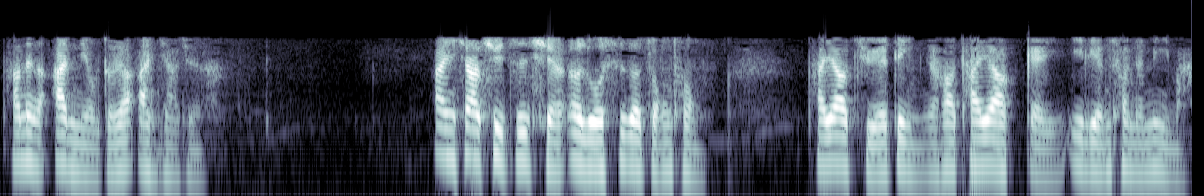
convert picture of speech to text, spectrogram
他那个按钮都要按下去了。按下去之前，俄罗斯的总统他要决定，然后他要给一连串的密码。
